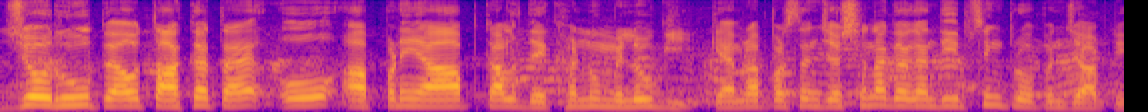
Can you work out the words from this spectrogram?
ਜੋ ਰੂਪ ਹੈ, ਉਹ ਤਾਕਤ ਹੈ, ਉਹ ਆਪਣੇ ਆਪ ਕੱਲ ਦੇਖਣ ਨੂੰ ਮਿਲੂਗੀ। Camera person Jashan Gagandeep Singh, Pro Punjab TV.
